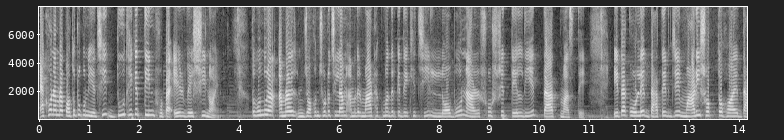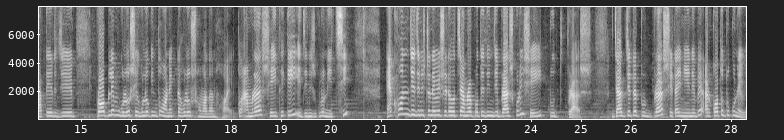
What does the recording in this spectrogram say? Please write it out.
এখন আমরা কতটুকু নিয়েছি? দু থেকে তিন ফোঁটা, এর বেশি নয়। তো বন্ধুরা, আমরা যখন ছোট ছিলাম, আমাদের মা ঠাকুমাদেরকে দেখেছি লবণ আর সর্ষের তেল দিয়ে দাঁত মাজতে। এটা করলে দাঁতের যে মাড়ি শক্ত হয়, দাঁতের যে প্রবলেমগুলো, সেগুলো কিন্তু অনেকটা হলেও সমাধান হয়। তো আমরা সেই থেকেই এই জিনিসগুলো নিচ্ছি। এখন যে জিনিসটা নেবে, সেটা হচ্ছে আমরা প্রতিদিন যে ব্রাশ করি, সেই টুথব্রাশ। যার যেটা টুথব্রাশ সেটাই নিয়ে নেবে আর কতটুকু নেবে?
